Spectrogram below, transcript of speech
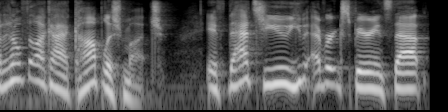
But I don't feel like I accomplished much. If that's you, you've ever experienced that,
